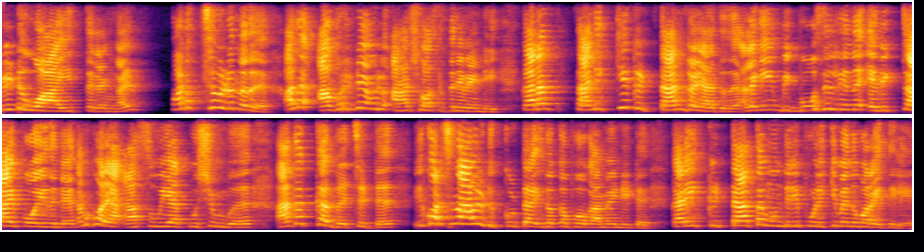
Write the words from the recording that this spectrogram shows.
വിടുവായിത്തരങ്ങൾ പടച്ചുവിടുന്നത് അത് അവരുടെ ഒരു ആശ്വാസത്തിന് വേണ്ടി. കാരണം തനിക്ക് കിട്ടാൻ കഴിയാത്തത് അല്ലെങ്കിൽ ബിഗ് ബോസിൽ നിന്ന് എവിക്റ്റ് ആയി പോയതിന്റെ നമുക്ക് പറയാം അസൂയ കുശുമ്പ് അതൊക്കെ വെച്ചിട്ട് ഈ കുറച്ച് നാൾ എടുക്കൂട്ട ഇതൊക്കെ പോകാൻ വേണ്ടിയിട്ട്. കാരണം ഈ കിട്ടാത്ത മുന്തിരി പുളിക്കുമെന്ന് പറയത്തില്ലേ?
